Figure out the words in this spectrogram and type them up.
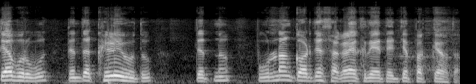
त्याबरोबर त्यांचा खेळही होतो. त्यातनं पूर्णांकावरच्या सगळ्या क्रिया त्यांच्या पक्क्या होतात.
